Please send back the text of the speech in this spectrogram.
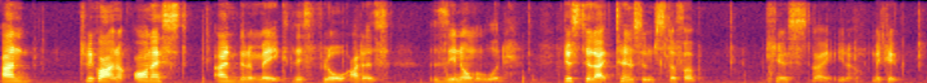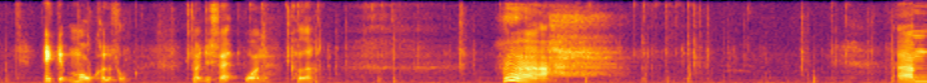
And to be quite honest, I'm gonna make this floor out of the normal wood. Just to like turn some stuff up. Just like, you know, make it make it more colourful. Not just like one colour. um,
